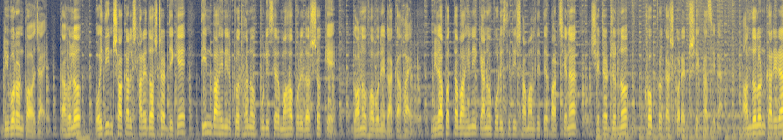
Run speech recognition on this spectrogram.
বিবরণ পাওয়া যায়। তা হলো, ওই দিন সকাল সাড়ে দশটার দিকে তিন বাহিনীর প্রধান ও পুলিশের মহাপরিদর্শককে গণভবনে ডাকা হয়। নিরাপত্তা বাহিনী কেন পরিস্থিতি সামাল দিতে পারছে না সেটার জন্য ক্ষোভ প্রকাশ করেন শেখ হাসিনা। আন্দোলনকারীরা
